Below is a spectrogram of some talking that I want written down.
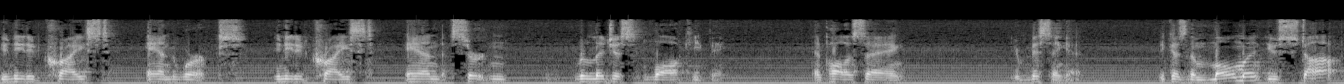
You needed Christ and works. You needed Christ and certain religious law keeping. And Paul is saying, you're missing it. Because the moment you stop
